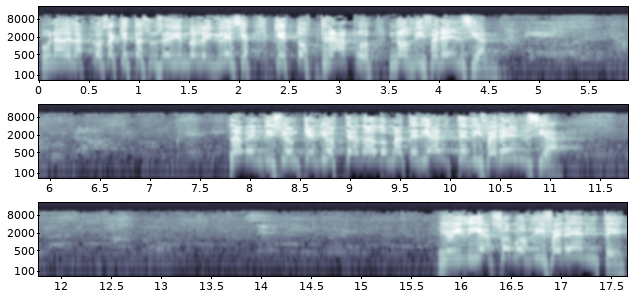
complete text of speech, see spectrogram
Una de las cosas que está sucediendo en la iglesia, que estos trapos nos diferencian. La bendición que Dios te ha dado material te diferencia. Y hoy día somos diferentes.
